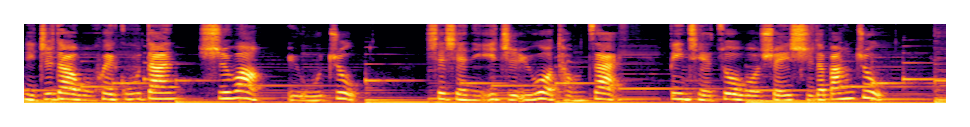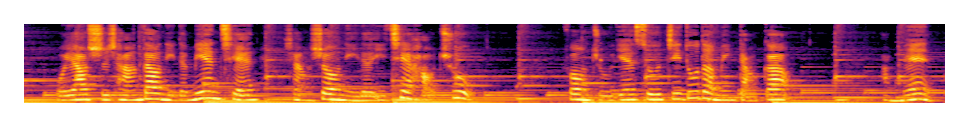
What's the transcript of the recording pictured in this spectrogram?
你知道我会孤单、失望与无助，谢谢你一直与我同在，并且做我随时的帮助。我要时常到你的面前，享受你的一切好处。奉主耶稣基督的名祷告，阿门。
